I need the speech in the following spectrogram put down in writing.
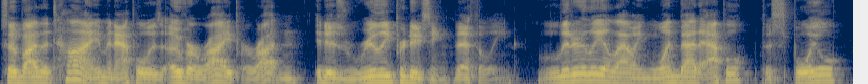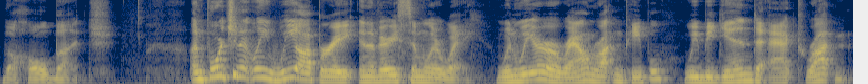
So by the time an apple is overripe or rotten, it is really producing the ethylene, literally allowing one bad apple to spoil the whole bunch. Unfortunately, we operate in a very similar way. When we are around rotten people, we begin to act rotten.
